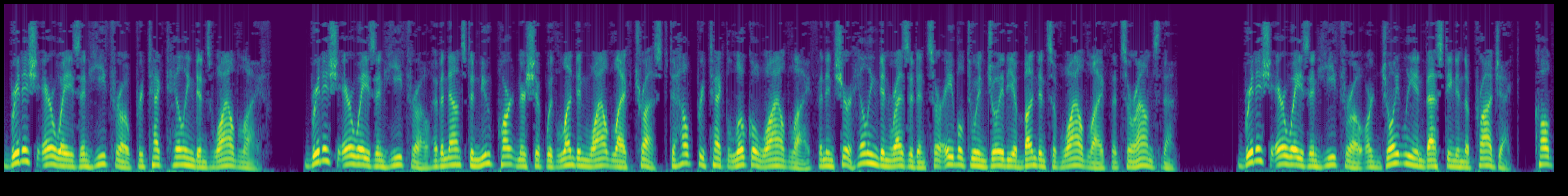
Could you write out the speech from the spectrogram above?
British Airways and Heathrow protect Hillingdon's wildlife. British Airways and Heathrow have announced a new partnership with London Wildlife Trust to help protect local wildlife and ensure Hillingdon residents are able to enjoy the abundance of wildlife that surrounds them. British Airways and Heathrow are jointly investing in the project, called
